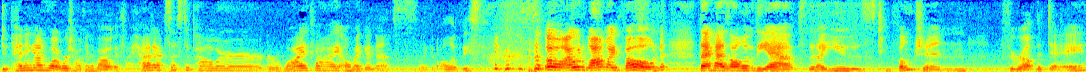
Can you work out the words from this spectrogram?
depending on what we're talking about, if I had access to power or Wi-Fi, oh my goodness, like all of these things. so I would want my phone that has all of the apps that I use to function throughout the day.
